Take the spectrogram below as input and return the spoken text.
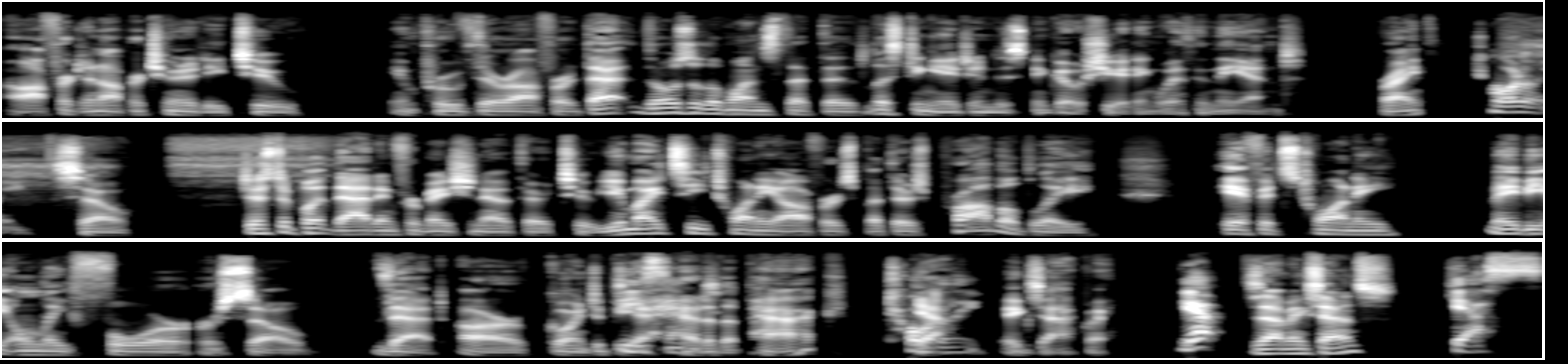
offered an opportunity to improve their offer. That those are the ones that the listing agent is negotiating with in the end. Totally. So just to put that information out there too. You might see 20 offers, but there's probably, if it's 20, maybe only four or so that are going to be Decent. ahead of the pack. Totally. Yeah, exactly. Yep. Does that make sense? Yes.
